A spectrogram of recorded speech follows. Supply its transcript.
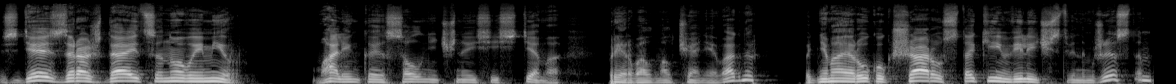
Здесь зарождается новый мир. Маленькая солнечная система, — прервал молчание Вагнер, поднимая руку к шару с таким величественным жестом,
